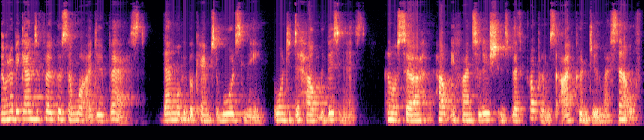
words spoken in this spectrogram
And when I began to focus on what I do best, then more people came towards me who wanted to help the business and also help me find solutions for those problems that I couldn't do myself.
